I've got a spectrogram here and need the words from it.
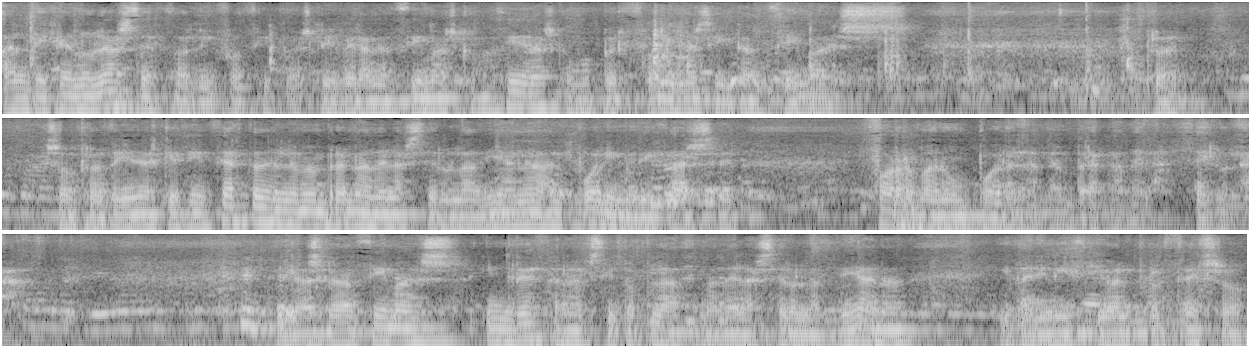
Al degranularse estos linfocitos, liberan enzimas conocidas como perforinas y granzimas. Son proteínas que se insertan en la membrana de la célula diana al polimerizarse, forman un poro en la membrana de la célula. Y las granzimas ingresan al citoplasma de la célula diana y dan inicio al proceso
